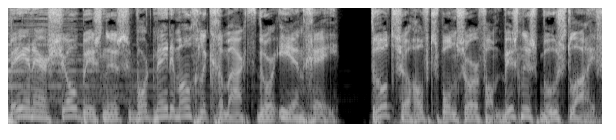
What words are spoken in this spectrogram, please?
BNR Showbusiness wordt mede mogelijk gemaakt door ING. Trotse hoofdsponsor van Business Boost Live.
